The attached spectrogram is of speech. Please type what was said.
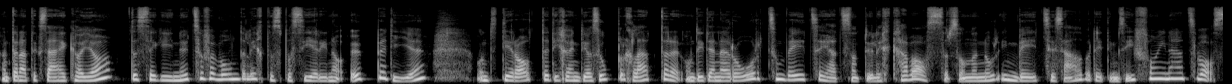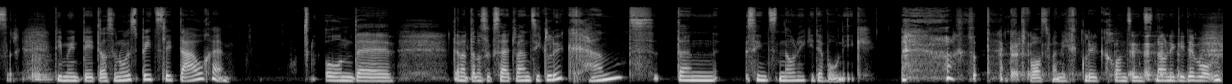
Und dann hat er gesagt, ja, das sage ich nicht so verwunderlich, das passiert noch öppe die. Und die Ratten, die können ja super klettern. Und in diesen Rohr zum WC hat es natürlich kein Wasser, sondern nur im WC selber, dort im Siphon hat es Wasser. Die müssen dort also nur ein bisschen tauchen. Und äh, dann hat er also gesagt, wenn sie Glück haben, dann sind sie noch nicht in der Wohnung. ich dachte, was, wenn ich Glück habe, sind sie noch nicht in der Wohnung.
